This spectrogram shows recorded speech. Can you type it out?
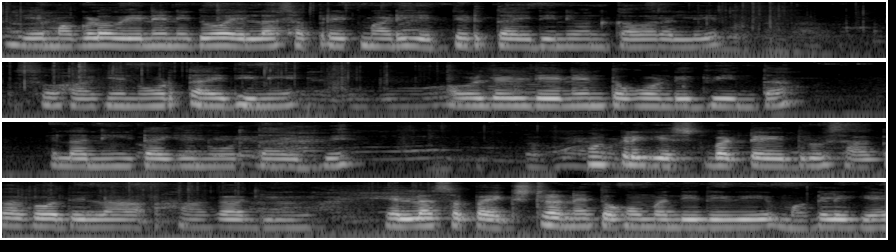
ಹಾಗೆ ಮಗಳು ಏನೇನಿದೋ ಎಲ್ಲ ಸಪ್ರೇಟ್ ಮಾಡಿ ಎತ್ತಿಡ್ತಾ ಇದ್ದೀನಿ ಒಂದು ಕವರಲ್ಲಿ ಸೊ ಹಾಗೆ ನೋಡ್ತಾ ಇದ್ದೀನಿ. ಅವಳದೇಳ್ದು ಏನೇನು ತೊಗೊಂಡಿದ್ವಿ ಅಂತ. ಎಲ್ಲ ನೀಟಾಗಿ ನೋಡ್ತಾ ಇದ್ವಿ. ಮಕ್ಕಳಿಗೆ ಎಷ್ಟು ಬಟ್ಟೆ ಇದ್ದರೂ ಸಾಕಾಗೋದಿಲ್ಲ. ಹಾಗಾಗಿ ಎಲ್ಲ ಸ್ವಲ್ಪ ಎಕ್ಸ್ಟ್ರಾನೇ ತೊಗೊಂಬಂದಿದ್ದೀವಿ ಮಗಳಿಗೆ.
